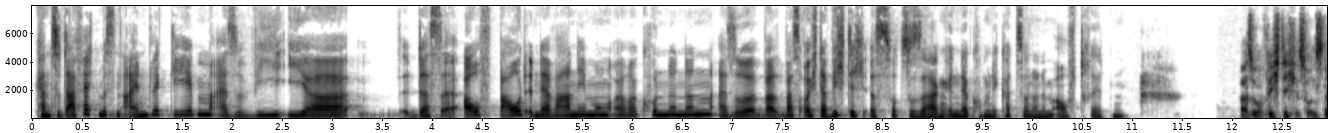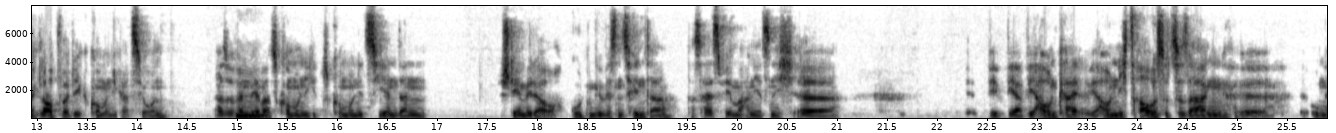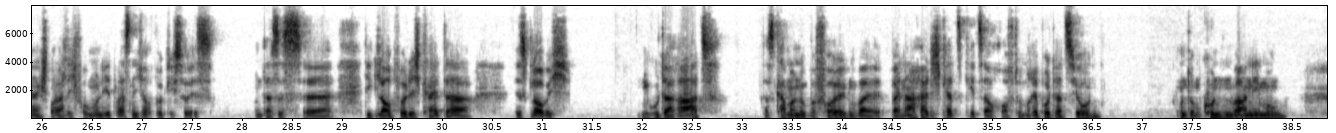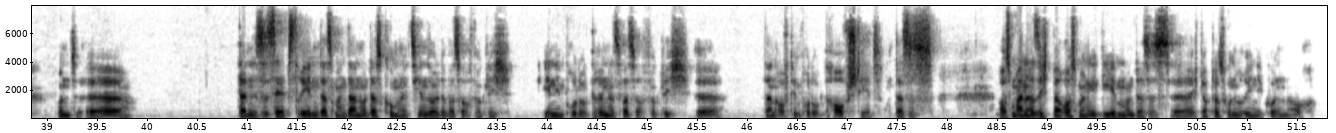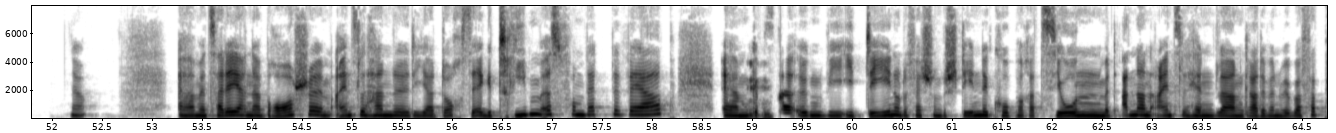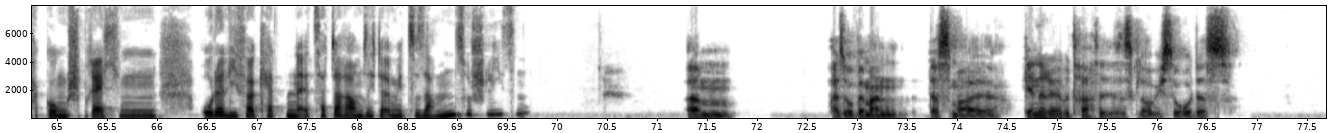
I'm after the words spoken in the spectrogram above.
Kannst du da vielleicht ein bisschen Einblick geben, also wie ihr das äh, aufbaut in der Wahrnehmung eurer Kundinnen, also was euch da wichtig ist sozusagen in der Kommunikation und im Auftreten? Also wichtig ist uns eine glaubwürdige Kommunikation. Also wenn hm. wir was kommunizieren, dann stehen wir da auch guten Gewissens hinter. Das heißt, wir machen jetzt nicht, äh, wir, wir, wir, hauen wir hauen nichts raus sozusagen, äh, umgangssprachlich formuliert, was nicht auch wirklich so ist. Und das ist äh, die Glaubwürdigkeit da ist, glaube ich, ein guter Rat. Das kann man nur befolgen, weil bei Nachhaltigkeit geht es auch oft um Reputation und um Kundenwahrnehmung. Und äh, dann ist es selbstredend, dass man da nur das kommunizieren sollte, was auch wirklich in dem Produkt drin ist, was auch wirklich äh, dann auf dem Produkt draufsteht. Das ist aus meiner Sicht bei Rossmann gegeben und das ist, äh, ich glaube, das honorieren die Kunden auch. Ja. Ähm, jetzt seid ihr ja in der Branche im Einzelhandel, die ja doch sehr getrieben ist vom Wettbewerb. Ähm, mhm. Gibt es da irgendwie Ideen oder vielleicht schon bestehende Kooperationen mit anderen Einzelhändlern, gerade wenn wir über Verpackungen sprechen oder Lieferketten etc., um sich da irgendwie zusammenzuschließen? Ähm, also wenn man das mal generell betrachtet, ist es, glaube ich, so, dass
